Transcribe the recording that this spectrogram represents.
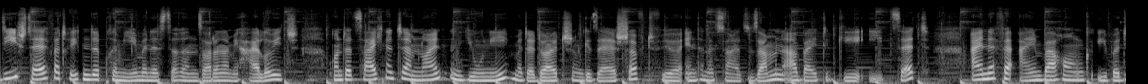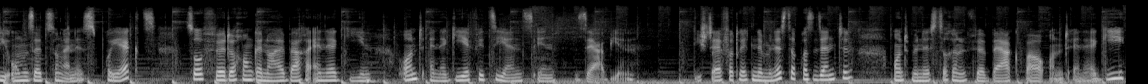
Die stellvertretende Premierministerin Sorana Mihailovic unterzeichnete am 9. Juni mit der Deutschen Gesellschaft für internationale Zusammenarbeit GIZ eine Vereinbarung über die Umsetzung eines Projekts zur Förderung erneuerbarer Energien und Energieeffizienz in Serbien. Die stellvertretende Ministerpräsidentin und Ministerin für Bergbau und Energie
